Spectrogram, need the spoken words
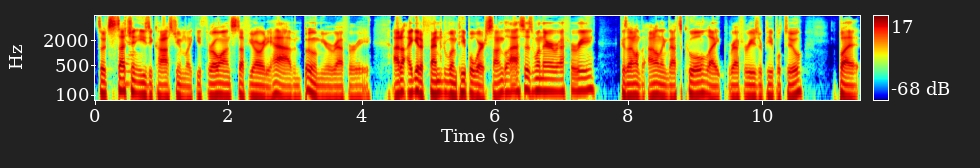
So it's such yeah. an easy costume. Like you throw on stuff you already have, and boom, you're a referee. I don't. I get offended when people wear sunglasses when they're a referee because I don't. I don't think that's cool. Like referees are people too, but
